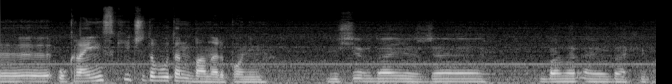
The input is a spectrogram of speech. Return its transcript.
yy, ukraiński, czy to był ten banner po nim? Mi się wydaje, że banner ELB chyba.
